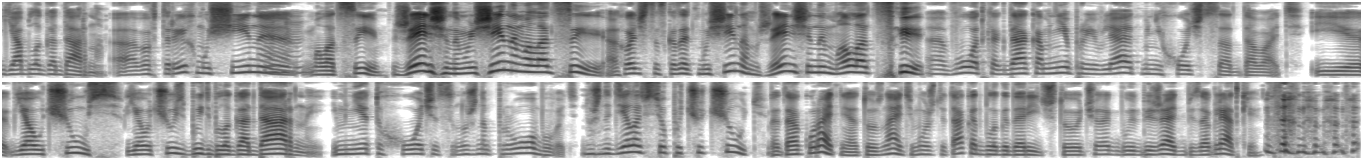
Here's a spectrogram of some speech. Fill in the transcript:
я благодарна. А, во-вторых, мужчины угу. молодцы. Женщины, мужчины молодцы. А хочется сказать мужчинам, женщины молодцы. А, вот, когда ко мне проявляют, мне хочется отдавать. И я учусь, я учусь быть благодарной. И мне это хочется, нужно пробовать. Нужно делать все по чуть-чуть. Это аккуратнее, а то, знаете, можете так отблагодарить, что человек будет бежать без оглядки. Да-да-да.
